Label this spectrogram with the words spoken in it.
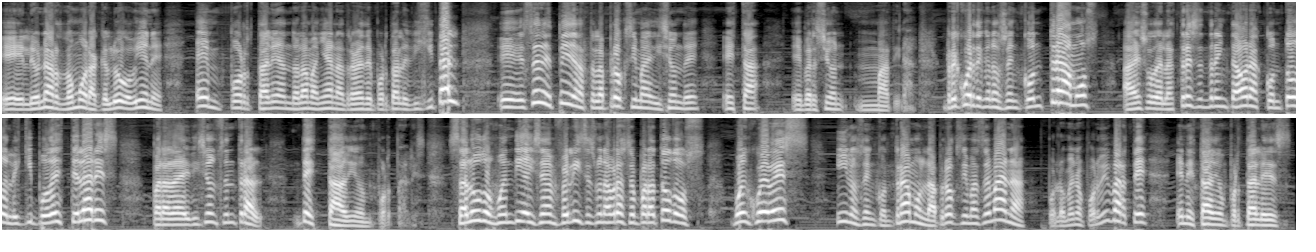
eh, Leonardo Mora, que luego viene en Portaleando la Mañana a través de Portales Digital, eh, se despiden hasta la próxima edición de esta versión matinal. Recuerden que nos encontramos a eso de las 13.30 horas con todo el equipo de Estelares para la edición central de Estadio en Portales. Saludos, buen día y sean felices. Un abrazo para todos. Buen jueves y nos encontramos la próxima semana, por lo menos por mi parte, en Estadio en Portales,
